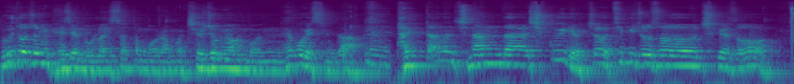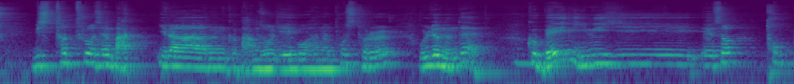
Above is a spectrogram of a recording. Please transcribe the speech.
의도적인 배제 논란이 있었던 걸 한번 재조명 한번 해보겠습니다. 네. 발단은 지난달 19일이었죠. TV조선 측에서 미스터 트롯의 맛이라는 그 방송을 예고하는 포스터를 올렸는데 그 메인 이미지에서 톱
